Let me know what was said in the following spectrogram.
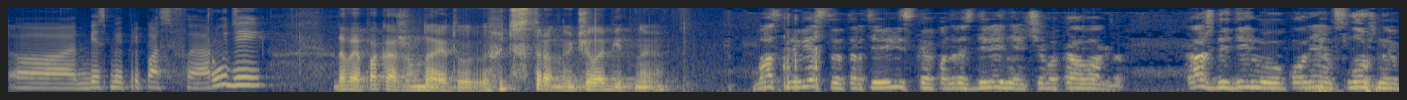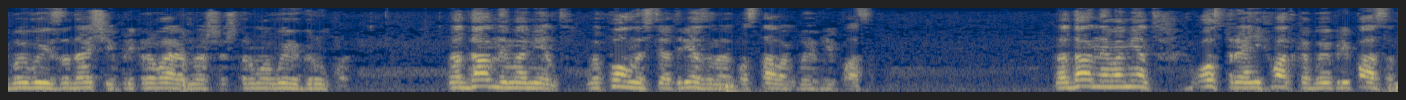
э, без боеприпасов и орудий. Давай покажем, да, эту странную челобитную. Вас приветствует артиллерийское подразделение ЧВК «Вагнер». Каждый день мы выполняем сложные боевые задачи и прикрываем наши штурмовые группы. На данный момент мы полностью отрезаны от поставок боеприпасов. На данный момент острая нехватка боеприпасов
